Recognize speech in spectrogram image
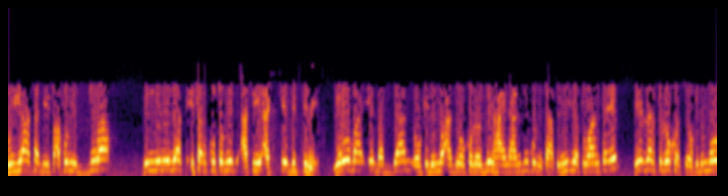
guyyaa sadiif afurii dura binniri irratti isa rukutumis asii achi bittime yeroo baay'ee baddaan yookiin immoo agirookoloojiin haayilaandii kun isaaf mijatu waan ta'eef deezert lokos yookiin immoo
